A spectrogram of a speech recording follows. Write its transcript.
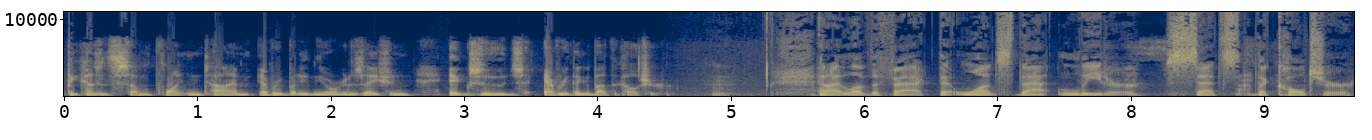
Because at some point in time, everybody in the organization exudes everything about the culture. Hmm. And I love the fact that once that leader sets the culture,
